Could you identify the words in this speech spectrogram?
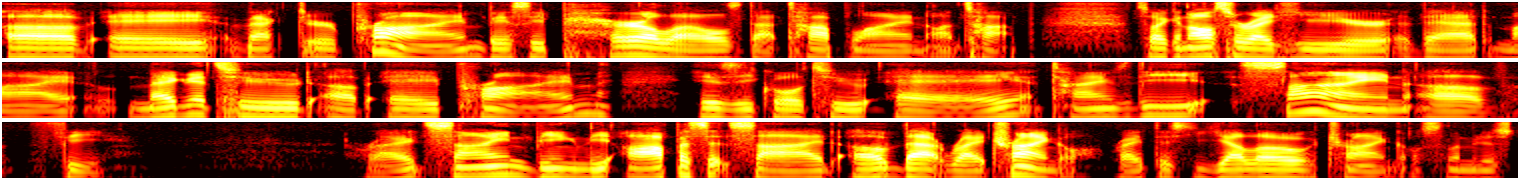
of a vector prime basically parallels that top line on top. So I can also write here that my magnitude of a prime is equal to a times the sine of phi, right? Sine being the opposite side of that right triangle, right? This yellow triangle. So let me just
